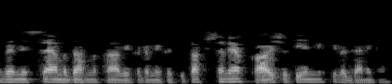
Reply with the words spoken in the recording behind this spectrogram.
දැන් මේ සෑම ධර්මතාවයකට මේක චිත්තක්ෂණයක් ආයශ තියෙන්නේ කියලා දැනගන්න.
